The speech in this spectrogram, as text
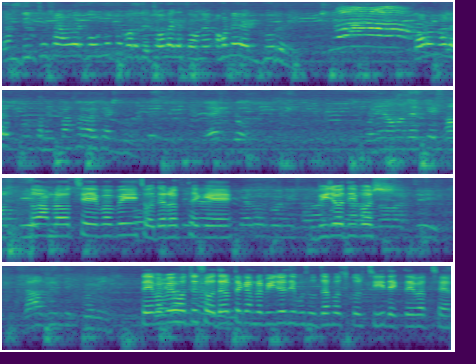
কারণ দিন শেষে আমাদেরকে উন্নত করে দিয়ে চলে গেছে অনেক অনেক দূরে। পরকালের মানে পাশাপাশি এক একদম। তো আমরা হচ্ছে এভাবেই সৌদি আরব থেকে বিজয় দিবস তো এভাবে হচ্ছে সৌদি আরব থেকে আমরা বিজয় দিবস উদযাপন করছি দেখতে পাচ্ছেন।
